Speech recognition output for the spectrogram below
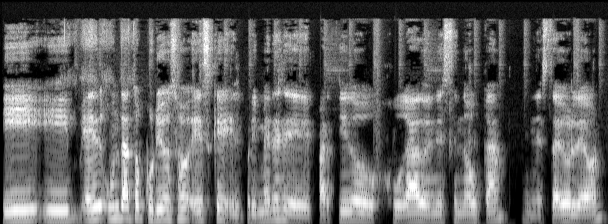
Y, y un dato curioso es que el primer eh, partido jugado en este No Camp, en Estadio León,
